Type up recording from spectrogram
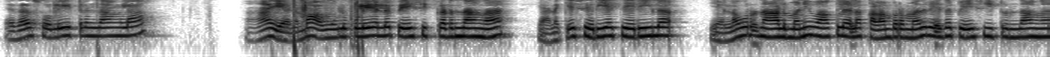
ஏதாவது சொல்லிட்டு இருந்தாங்களா? ஆ என்னமா அவங்களுக்குள்ளே எல்லாம் பேசிட்டு கிடந்தாங்க. எனக்கே சரியா தெரியல. எல்லாம் ஒரு நாலு மணி வாக்குல எல்லாம் கிளம்புற மாதிரி ஏதோ பேசிட்டு இருந்தாங்க.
